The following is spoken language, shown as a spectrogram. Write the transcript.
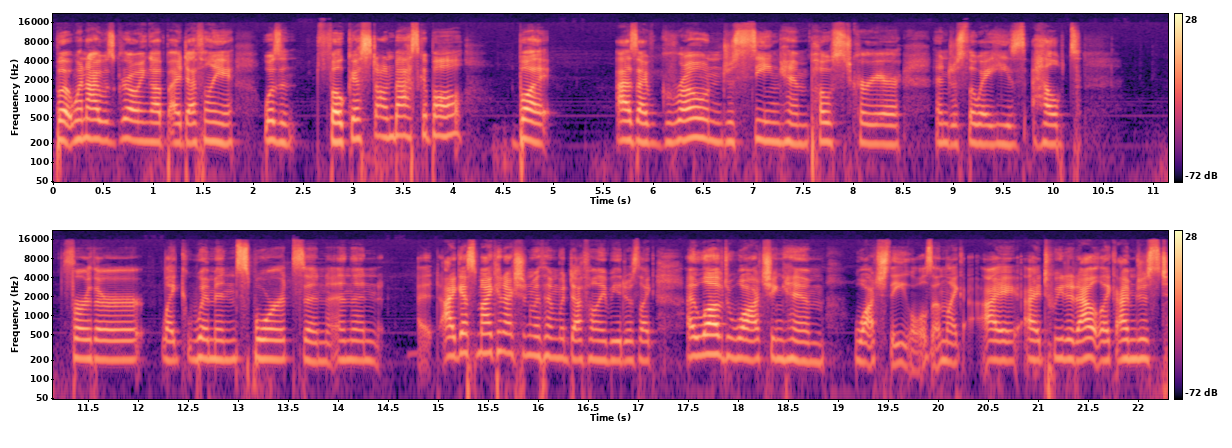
but when I was growing up, I definitely wasn't focused on basketball. But as I've grown, just seeing him post career and just the way he's helped further like women's sports and and then I guess my connection with him would definitely be just like I loved watching him watch the Eagles and like I I tweeted out like I'm just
